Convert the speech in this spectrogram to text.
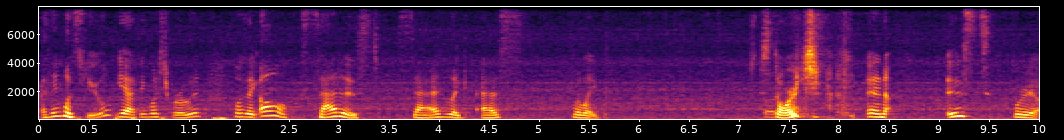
I think it was you. Yeah, I think it was Charlotte. who was like, oh, saddest, sad like S for like starch, and ist for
